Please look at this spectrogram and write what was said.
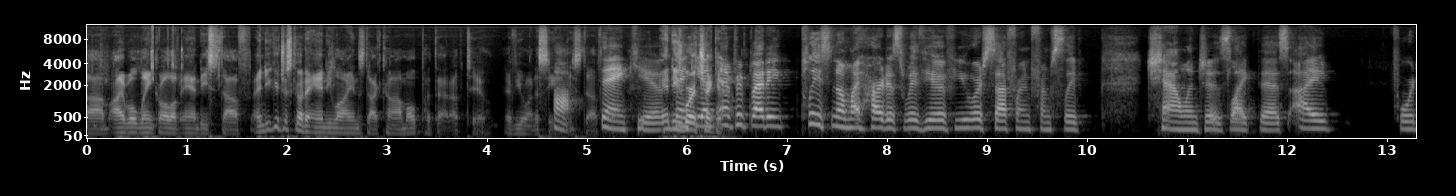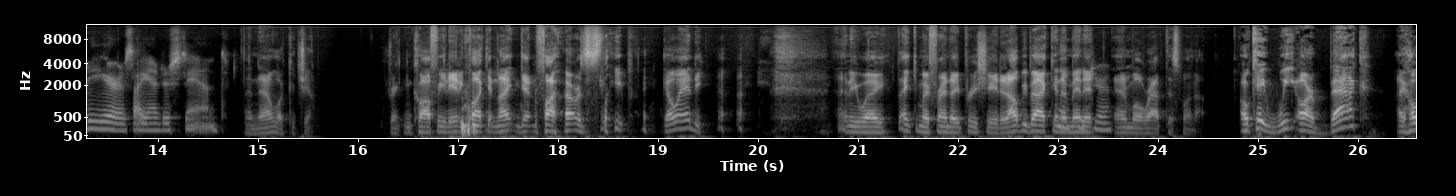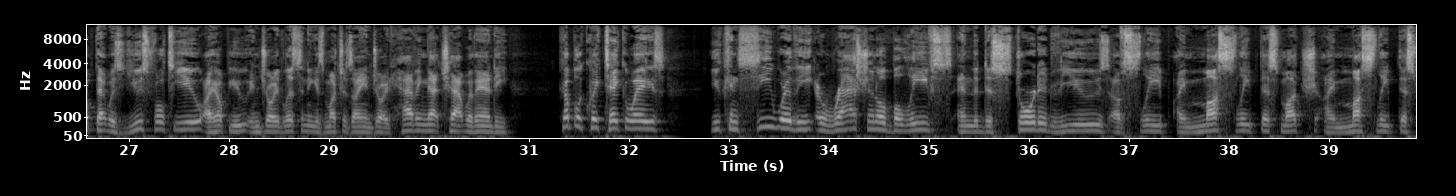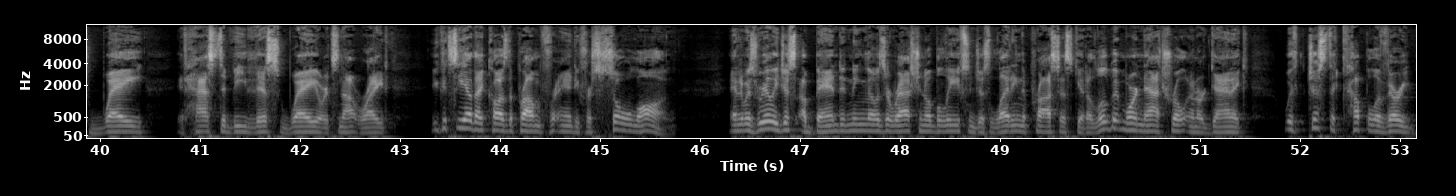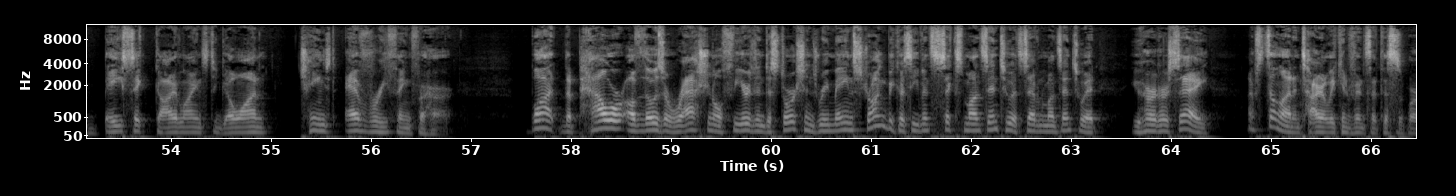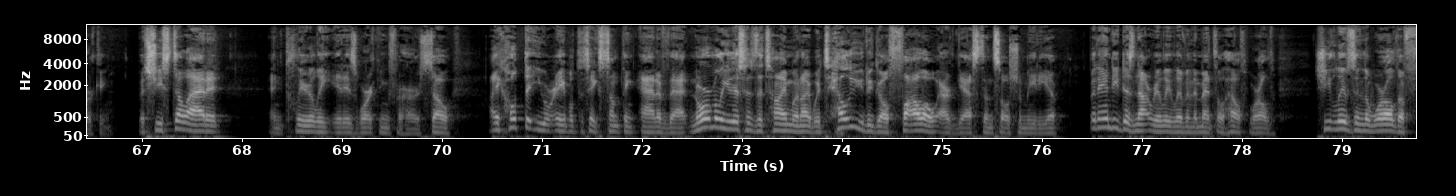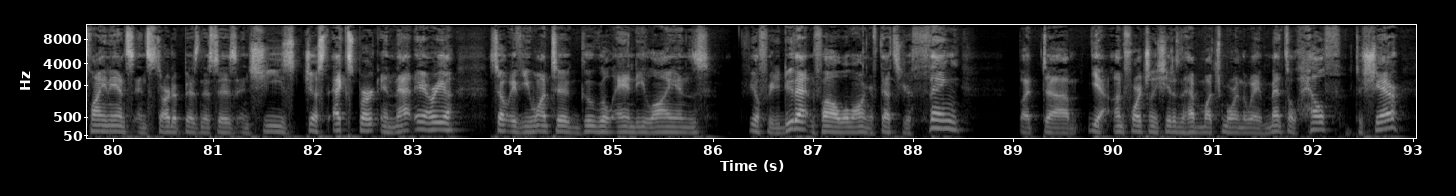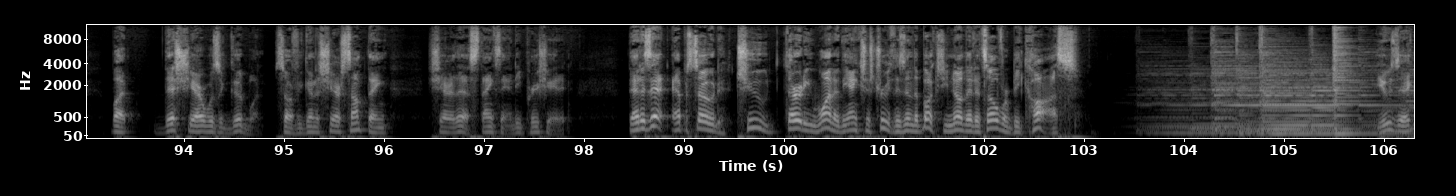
um, I will link all of Andy's stuff. And you could just go to andylyons.com. I'll put that up too if you want to see Oh, stuff. thank you. Andy's thank worth you. And checking out. everybody, please know my heart is with you if you are suffering from sleep challenges like this. I 40 years, I understand. And now look at you drinking coffee at eight o'clock at night and getting five hours of sleep. Go, Andy. anyway, thank you, my friend. I appreciate it. I'll be back in a Thank you, minute Drew. and we'll wrap this one up. Okay, we are back. I hope that was useful to you. I hope you enjoyed listening as much as I enjoyed having that chat with Andy. A couple of quick takeaways. You can see where the irrational beliefs and the distorted views of sleep I must sleep this much, I must sleep this way, it has to be this way or it's not right. You can see how that caused the problem for Andy for so long. And it was really just abandoning those irrational beliefs and just letting the process get a little bit more natural and organic with just a couple of very basic guidelines to go on, changed everything for her. But the power of those irrational fears and distortions remains strong because even six months into it, seven months into it, you heard her say, I'm still not entirely convinced that this is working, but she's still at it. And clearly it is working for her. So I hope that you were able to take something out of that. Normally, this is the time when I would tell you to go follow our guest on social media, but Andy does not really live in the mental health world. She lives in the world of finance and startup businesses, and she's just expert in that area. So if you want to Google Andy Lyons, feel free to do that and follow along if that's your thing. But um, yeah, unfortunately, she doesn't have much more in the way of mental health to share. But this share was a good one. So if you're going to share something, share this. Thanks, Andy. Appreciate it. That is it. Episode 231 of The Anxious Truth is in the books. You know that it's over because music.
